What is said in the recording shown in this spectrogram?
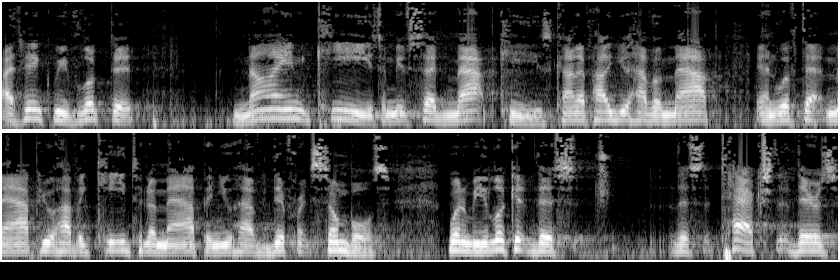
I think we've looked at nine keys and we've said map keys, kind of how you have a map and with that map you have a key to the map and you have different symbols. When we look at this, this text, there's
